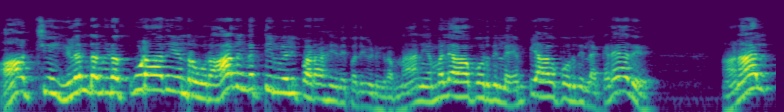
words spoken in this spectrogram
ஆட்சியை இழந்துவிடக் கூடாது என்ற ஒரு ஆதங்கத்தின் வெளிப்பாடாக இதை பதிவிடுகிறோம். நான் எம்எல்ஏ ஆக போறதில்லை எம்பி ஆக போறதில்லை கிடையாது. ஆனால்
